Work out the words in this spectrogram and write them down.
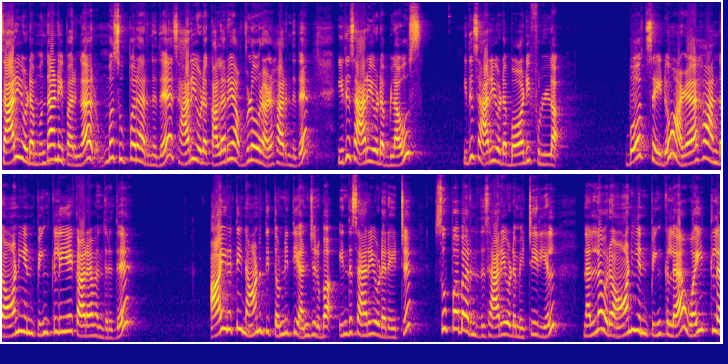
சாரியோட முந்தானை பாருங்கள் ரொம்ப சூப்பராக இருந்தது. சாரியோட கலரே அவ்வளோ ஒரு அழகாக இருந்தது. இது சாரியோட ப்ளவுஸ் இது சாரியோட பாடி ஃபுல்லாக போத் சைடும் அழகாக அந்த ஆனியன் பிங்க்லேயே கார வந்துடுது ஆயிரத்தி நானூற்றி தொண்ணூற்றி அஞ்சு ரூபா இந்த சாரியோட ரேட்டு சூப்பராக இருந்தது சாரியோட மெட்டீரியல் நல்ல ஒரு ஆனியன் பிங்க்கில் ஒயிட்டில்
